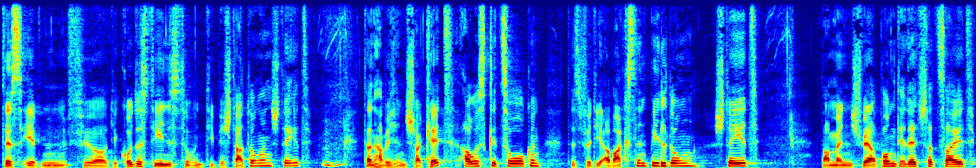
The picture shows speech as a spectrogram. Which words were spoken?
das eben mhm. für die Gottesdienste und die Bestattungen steht. Mhm. Dann habe ich ein Jackett ausgezogen, das für die Erwachsenenbildung steht. War mein Schwerpunkt in letzter Zeit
